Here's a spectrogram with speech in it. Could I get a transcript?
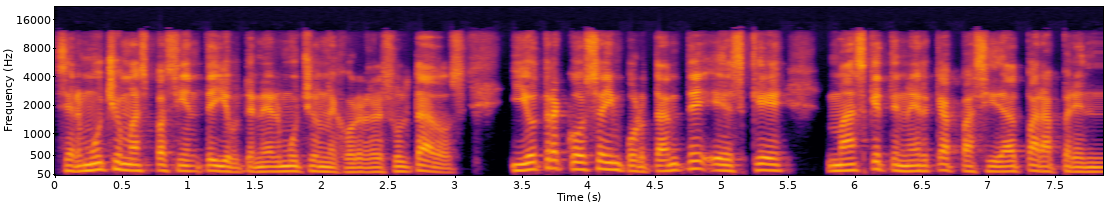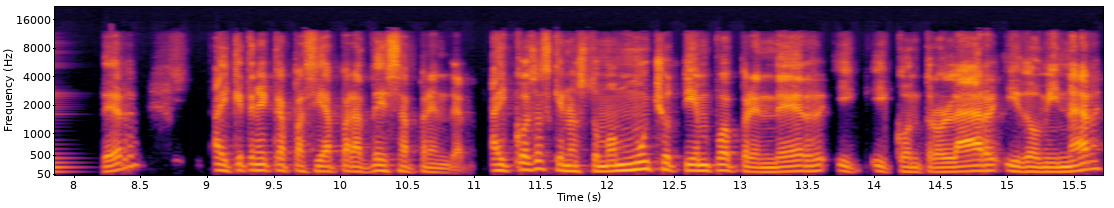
ser mucho más paciente y obtener muchos mejores resultados. Y otra cosa importante es que más que tener capacidad para aprender, hay que tener capacidad para desaprender. Hay cosas que nos tomó mucho tiempo aprender y, controlar y dominar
